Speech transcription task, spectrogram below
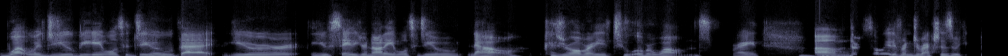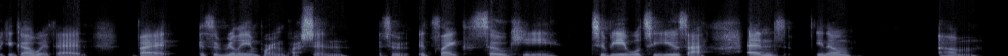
what would you be able to do that you're you say you're not able to do now because you're already too overwhelmed right? Mm-hmm. Um, there's so many different directions we, we could go with it, but it's a really important question. It's a, it's like so key to be able to use that. And, you know, um,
